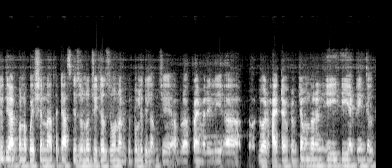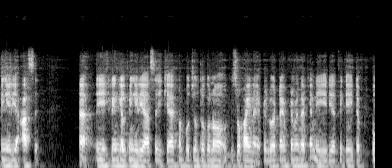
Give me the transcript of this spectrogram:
যদি আর কোনো কোয়েশ্চেন না থাকে, আজকের জন্য যেটা জোন আমি তো বলে দিলাম যে, আমরা primarily lower high time frame যেমন ধরেন এই এই একটা ইনগালফিং এরিয়া আছে। হ্যাঁ? এই একটা ইনগালফিং এরিয়া আছে। এই এখন পর্যন্ত কোনো কিছু হয় নাই। আপনি লোয়ার টাইম ফ্রেমে দেখেন, এই এরিয়া থেকে এইটা, ও,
